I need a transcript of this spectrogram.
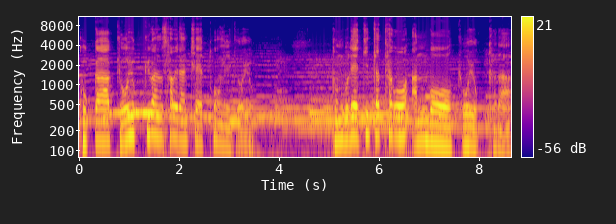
국가교육기관 사회단체 통일교육 군부대 집차 타고 안보 교육하다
